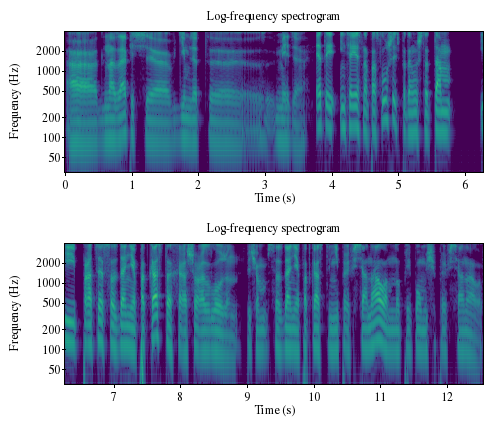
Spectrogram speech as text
А, на запись э, в Gimlet э, Media. Это интересно послушать, потому что там и процесс создания подкаста хорошо разложен. Причем создание подкаста не профессионалом, но при помощи профессионалов.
